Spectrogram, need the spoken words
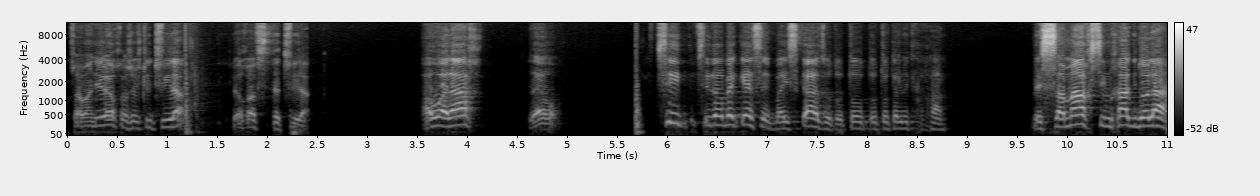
עכשיו אני לא יכול, יש לי תפילה, לא יכול להפסיד את התפילה. ההוא הלך, זהו. הפסיד, הפסיד הרבה כסף בעסקה הזאת, אותו, אותו תלמיד חכם. ושמח שמחה גדולה,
